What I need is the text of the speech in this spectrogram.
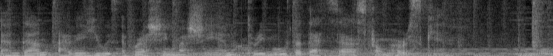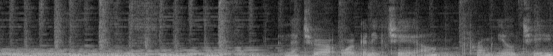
And then I will use a brushing machine to remove the dead cells from her skin. natural organic gel from Ilcsi.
